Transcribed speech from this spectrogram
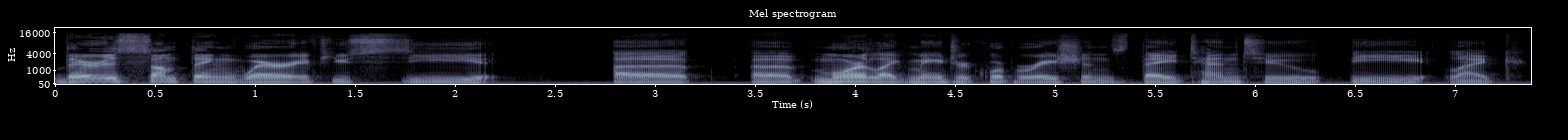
there is something where if you see a uh, more like major corporations, they tend to be like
